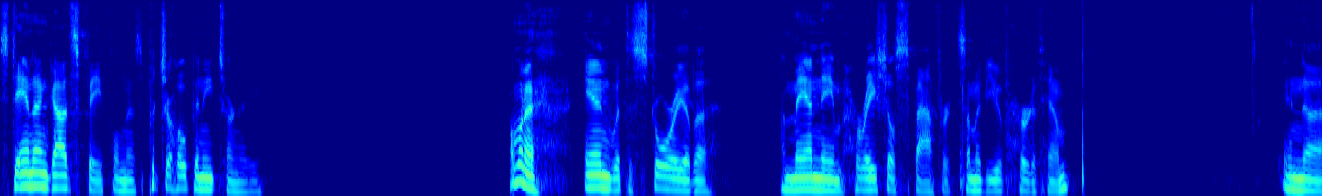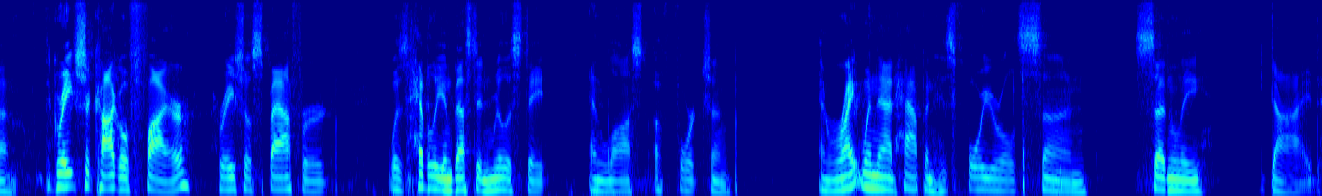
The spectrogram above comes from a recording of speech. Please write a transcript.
Stand on God's faithfulness. Put your hope in eternity. I want to end with the story of a, a man named Horatio Spafford. Some of you have heard of him. In uh, the Great Chicago Fire, Horatio Spafford was heavily invested in real estate and lost a fortune. And right when that happened, his four year old son suddenly died.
